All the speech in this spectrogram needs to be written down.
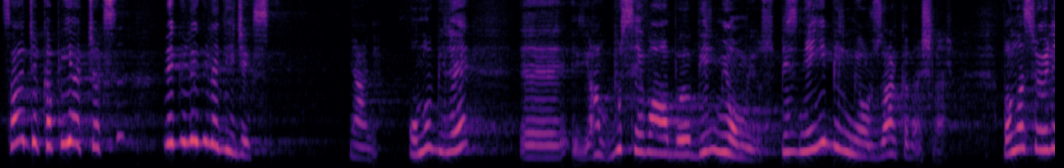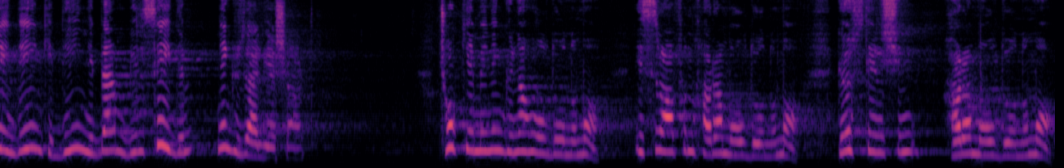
Sadece kapıyı açacaksın ve güle güle diyeceksin. Yani onu bile e, yani bu sevabı bilmiyor muyuz? Biz neyi bilmiyoruz arkadaşlar? Bana söyleyin deyin ki dini ben bilseydim ne güzel yaşardım. Çok yemenin günah olduğunu mu? İsrafın haram olduğunu mu? Gösterişin haram olduğunu mu?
